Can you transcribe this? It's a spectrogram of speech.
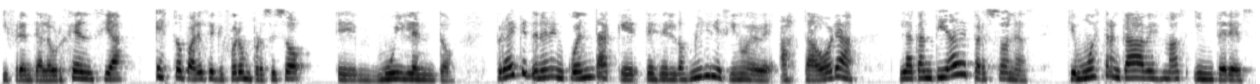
y frente a la urgencia, esto parece que fuera un proceso eh, muy lento. Pero hay que tener en cuenta que desde el 2019 hasta ahora, la cantidad de personas que muestran cada vez más interés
